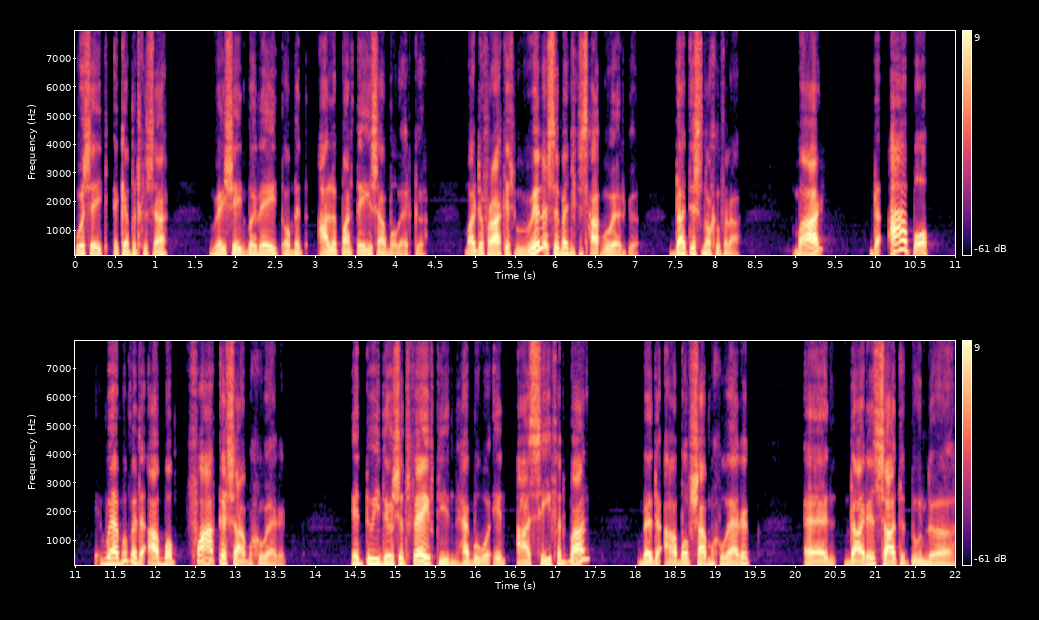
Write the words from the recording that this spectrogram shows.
ik, ik heb het gezegd. Wij zijn bereid om met alle partijen samenwerken. Maar de vraag is, willen ze met je samenwerken? Dat is nog een vraag. Maar de ABOP, we hebben met de ABOP vaker samengewerkt. In 2015 hebben we in AC-verband met de ABOP samengewerkt. En daarin zaten toen de,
